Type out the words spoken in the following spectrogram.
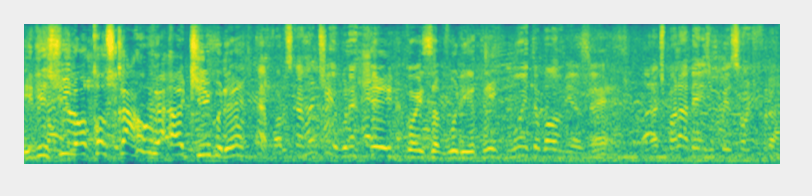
E desfilou com os carros antigos, né? É, fora os carros antigos, né? Ei, coisa bonita, hein? Muito bom mesmo. É. Tá de parabéns o pessoal de Franca.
